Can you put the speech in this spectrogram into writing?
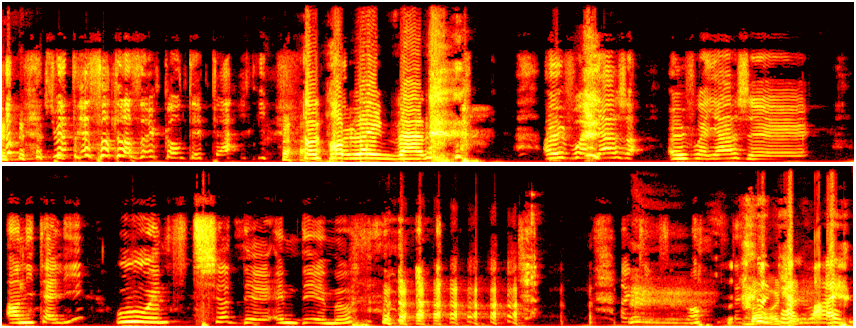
je mettrais ça dans un compte épargne T'as un problème, Van. un voyage un voyage euh, en Italie ou une petite shot de MDMA ok c'est bon Bon, ok. Calvaire.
